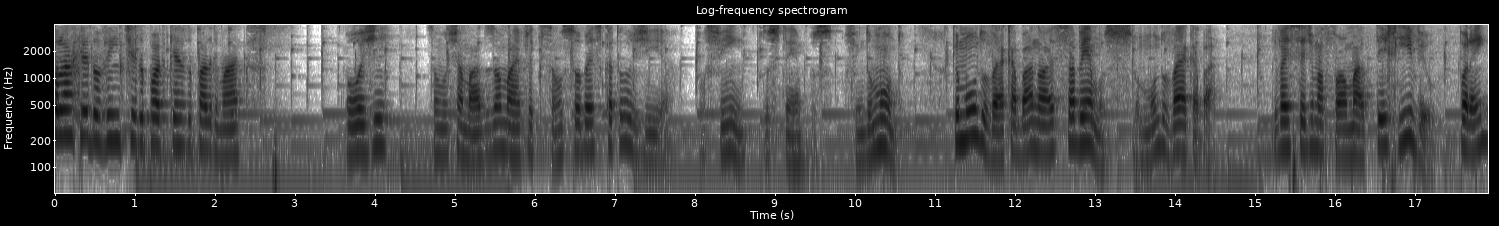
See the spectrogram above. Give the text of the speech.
Olá, querido ouvinte do podcast do Padre Max. Hoje somos chamados a uma reflexão sobre a escatologia, o fim dos tempos, o fim do mundo. Que o mundo vai acabar, nós sabemos. O mundo vai acabar. E vai ser de uma forma terrível, porém,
